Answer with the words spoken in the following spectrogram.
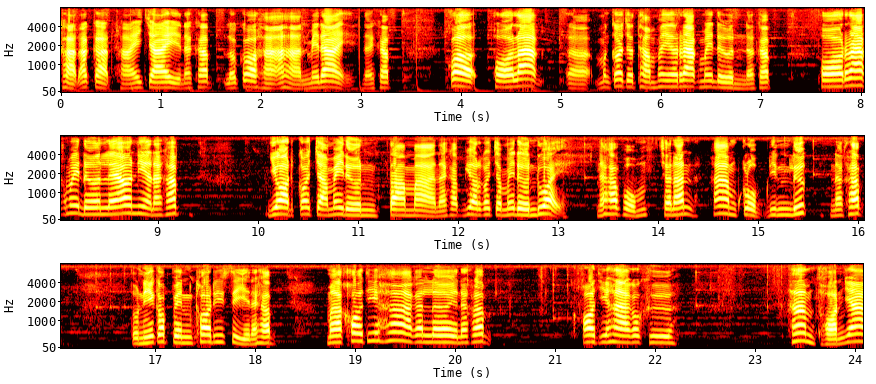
ขาดอากาศหายใจนะครับ แล้วก็หาอาหารไม่ได้นะครับ ก็พอรากมันก็จะทำให้รากไม่เดินนะครับ พอรากไม่เดินแล้วเนี่ยนะครับ ยอดก็จะไม่เดินตามมานะครับ ยอดก็จะไม่เดินด้วยนะครับผมฉะนั้นห้ามกลบดินลึกนะครับ ตัวนี้ก็เป็นข้อที่ 4 นะครับ มาข้อที่ 5 กันเลยนะครับ ข้อที่ 5 ก็คือ ห้ามถอนหญ้า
